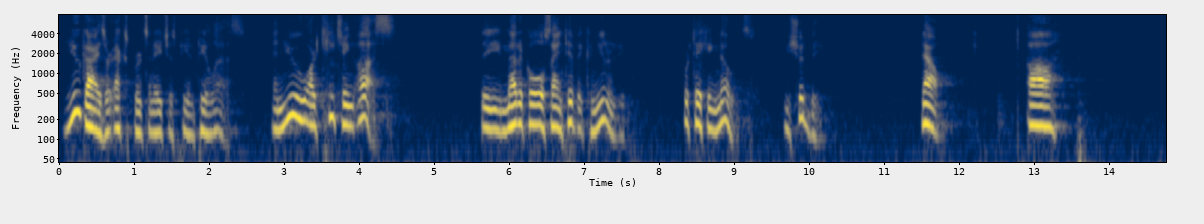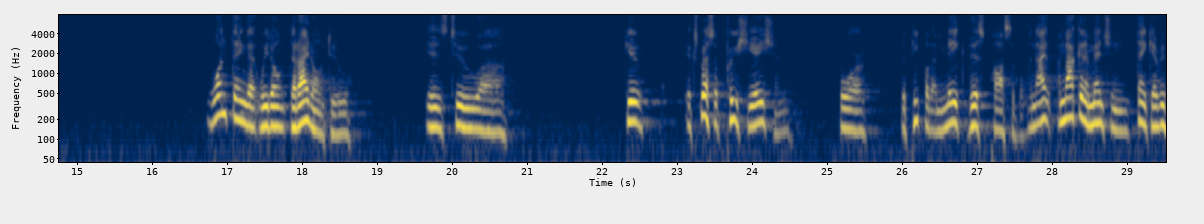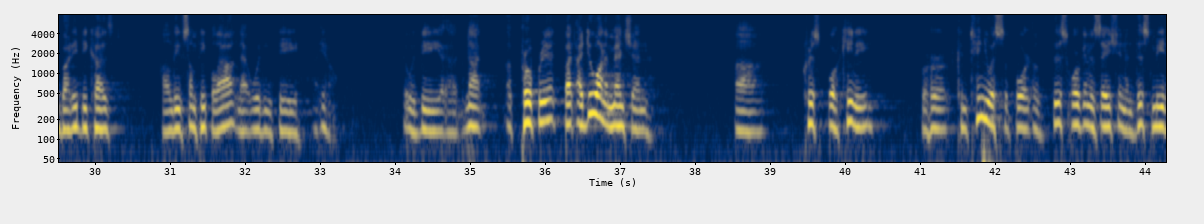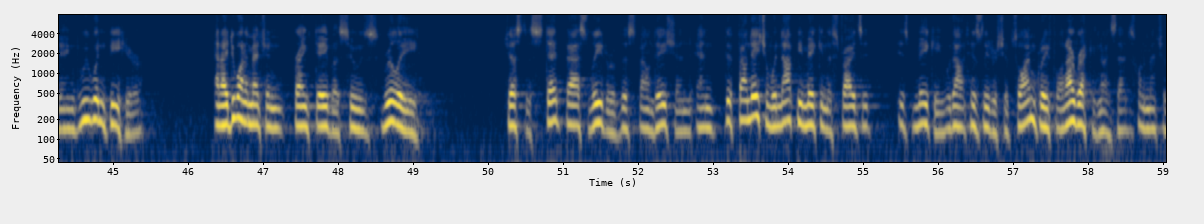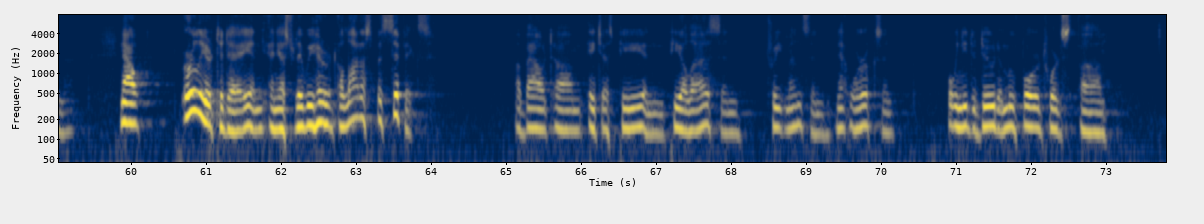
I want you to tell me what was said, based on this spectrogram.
You guys are experts in HSP and PLS, and you are teaching us, the medical scientific community. We're taking notes. We should be. Now, uh, one thing that we don't, that I don't do, is to uh, give, express appreciation for the people that make this possible. And I, am not going to mention thank everybody because I'll leave some people out, and that wouldn't be, you know, it would be uh, not appropriate. But I do want to mention uh, Chris Borchini for her continuous support of this organization and this meeting. We wouldn't be here. And I do want to mention Frank Davis, who's really just a steadfast leader of this foundation. And the foundation would not be making the strides it is making without his leadership. So I'm grateful, and I recognize that. I just want to mention that. Now, earlier today and, and yesterday, we heard a lot of specifics about um, HSP and PLS and treatments and networks and what we need to do to move forward towards uh,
